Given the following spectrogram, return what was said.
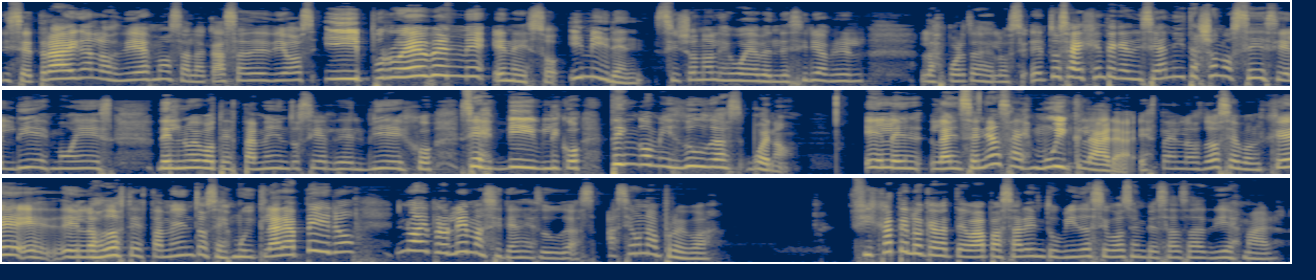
dice, traigan los diezmos a la casa de Dios y pruébenme en eso. Y miren, si yo no les voy a bendecir y abrir las puertas de los... Entonces hay gente que dice, Anita, yo no sé si el diezmo es del Nuevo Testamento, si es del Viejo, si es bíblico, tengo mis dudas. Bueno, la enseñanza es muy clara, está en los dos evangelios, en los dos testamentos, es muy clara, pero no hay problema si tienes dudas. Hace una prueba. Fíjate lo que te va a pasar en tu vida si vos empezás a diezmar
